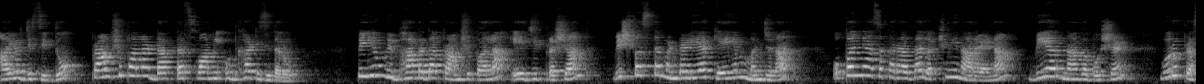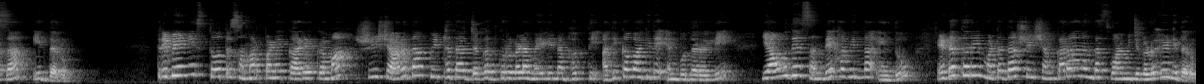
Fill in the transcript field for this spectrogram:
ಆಯೋಜಿಸಿದ್ದು ಪ್ರಾಂಶುಪಾಲ ಡಾಕ್ಟರ್ ಸ್ವಾಮಿ ಉದ್ಘಾಟಿಸಿದರು. ಪಿಯು ವಿಭಾಗದ ಪ್ರಾಂಶುಪಾಲ ಎಜಿ ಪ್ರಶಾಂತ್ ವಿಶ್ವಸ್ತ ಮಂಡಳಿಯ ಕೆಎಂ ಮಂಜುನಾಥ್, ಉಪನ್ಯಾಸಕರಾದ ಲಕ್ಷ್ಮೀನಾರಾಯಣ ಬಿಆರ್ ನಾಗಭೂಷಣ್, ಗುರುಪ್ರಸಾದ್ ಇದ್ದರು. ತ್ರಿವೇಣಿ ಸ್ತೋತ್ರ ಸಮರ್ಪಣೆ ಕಾರ್ಯಕ್ರಮ ಶ್ರೀ ಶಾರದಾ ಪೀಠದ ಜಗದ್ಗುರುಗಳ ಮೇಲಿನ ಭಕ್ತಿ ಅಧಿಕವಾಗಿದೆ ಎಂಬುದರಲ್ಲಿ ಯಾವುದೇ ಸಂದೇಹವಿಲ್ಲ ಎಂದು ಎಡತೊರೆ ಮಠದ ಶ್ರೀ ಶಂಕರಾನಂದ ಸ್ವಾಮೀಜಿಗಳು ಹೇಳಿದರು.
